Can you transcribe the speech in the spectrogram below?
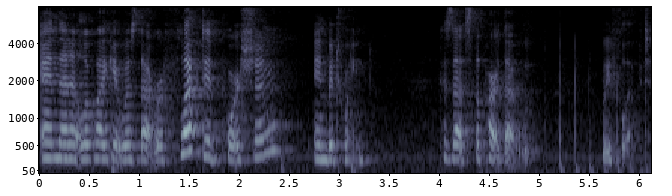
And then it looked like it was that reflected portion in between, because that's the part that we flipped.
